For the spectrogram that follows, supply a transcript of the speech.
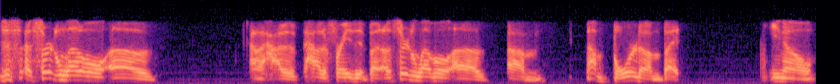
just a certain level of, I don't know how to, how to phrase it, but a certain level of, um, not boredom, but you know,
